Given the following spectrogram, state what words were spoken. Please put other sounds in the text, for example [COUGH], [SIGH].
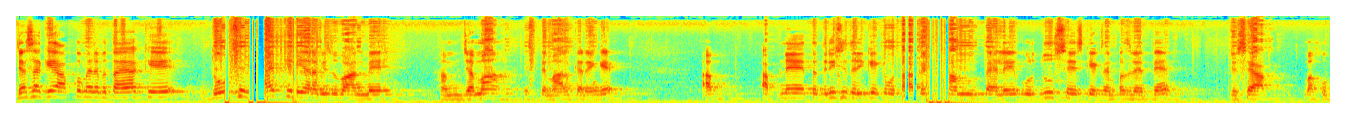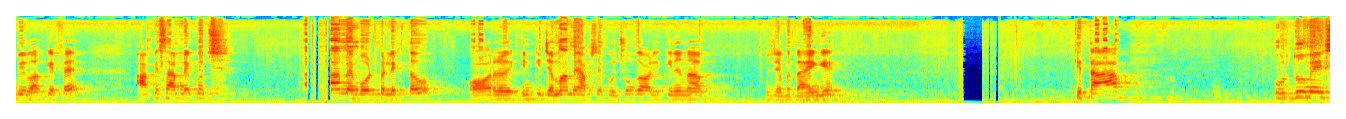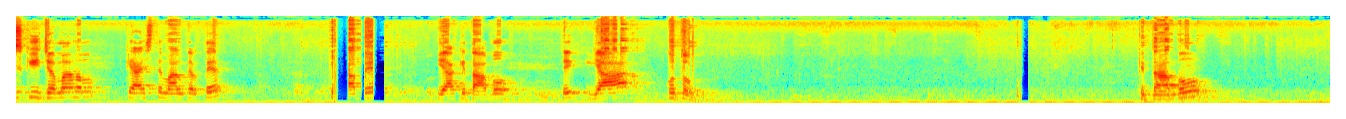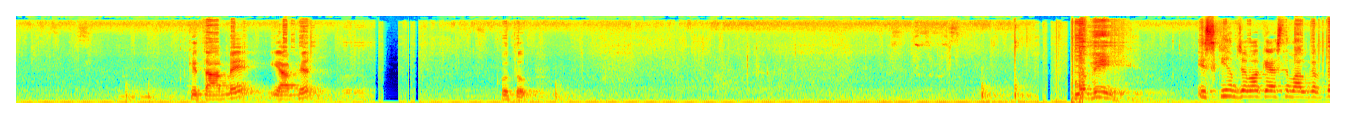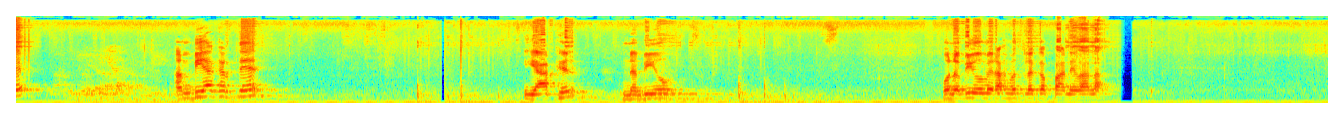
جیسا کہ آپ کو میں نے بتایا کہ دو سے زائد کے لیے عربی زبان میں ہم جمع استعمال کریں گے۔ اب اپنے تدریسی طریقے کے مطابق ہم پہلے اردو سے اس کے ایگزامپلز لیتے ہیں جس سے آپ بخوبی واقف ہیں۔ آپ کے سامنے کچھ میں بورڈ پر لکھتا ہوں اور ان کی جمع میں آپ سے پوچھوں گا اور یقیناً آپ مجھے بتائیں گے۔ کتاب، اردو میں اس کی جمع ہم کیا استعمال کرتے ہیں؟ کتابیں یا کتابوں، ٹھیک، یا کتب۔ کتابوں، کتابیں یا پھر کتب۔ نبی، اس کی ہم جمع کیا استعمال کرتے ہیں؟ انبیاء کرتے ہیں یا پھر نبیوں؟ وہ نبیوں میں رحمت لقب پانے والا۔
